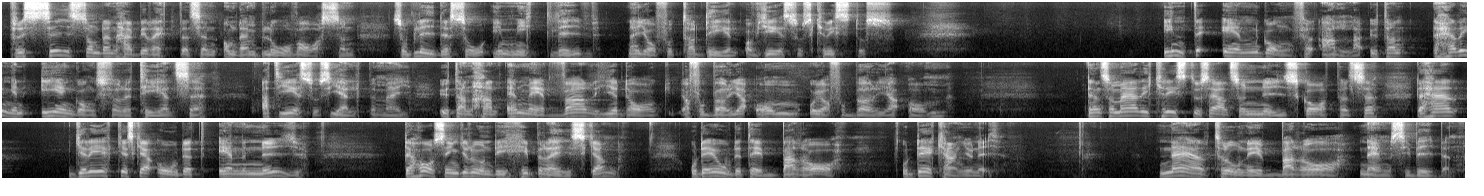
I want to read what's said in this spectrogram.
Precis som den här berättelsen om den blå vasen så blir det så i mitt liv när jag får ta del av Jesus Kristus. Inte en gång för alla, utan det här är ingen engångsföreteelse att Jesus hjälper mig, utan han är med varje dag. Jag får börja om och jag får börja om. Den som är i Kristus är alltså en ny skapelse. Det här grekiska ordet en ny, det har sin grund i hebreiskan. Och det ordet är bara. Och det kan ju ni. När tror ni bara nämns i Bibeln?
